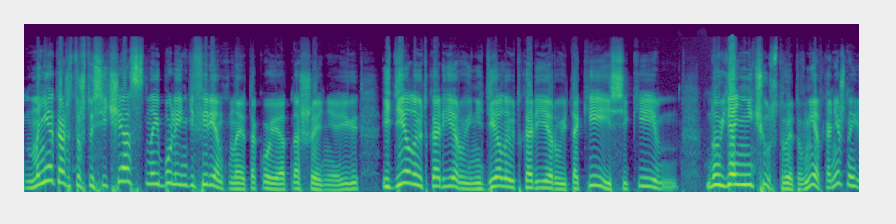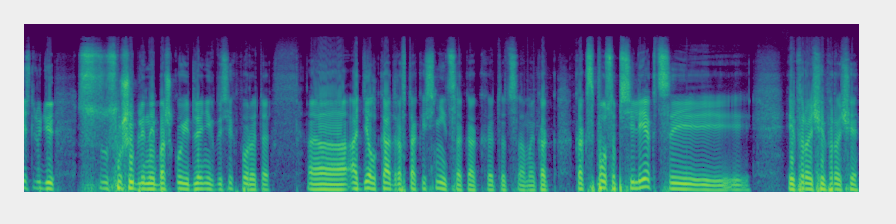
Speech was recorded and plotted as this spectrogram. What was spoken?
мне кажется, что сейчас наиболее индифферентное такое отношение. И, и делают карьеру, и не делают карьеру, и такие, и сякие. Ну, я не чувствую этого. Нет, конечно, есть люди с, с ушибленной башкой, и для них до сих пор это э, отдел кадров так и снится, как этот самый, как, как способ селекции и, и прочее, прочее.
